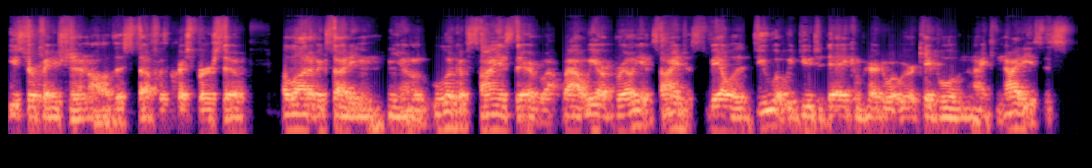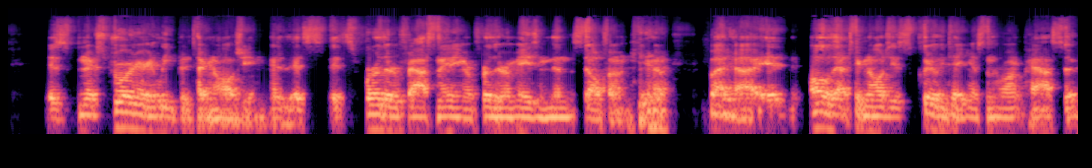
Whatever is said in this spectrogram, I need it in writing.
usurpation and all of this stuff with CRISPR. So a lot of exciting, you know, look of science there. Wow, we are brilliant scientists to be able to do what we do today compared to what we were capable of in the 1990s. Is is an extraordinary leap in technology. It's it's further fascinating or further amazing than the cell phone, you know. But uh, it, all of that technology is clearly taking us in the wrong path. So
